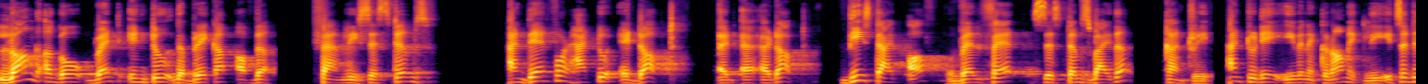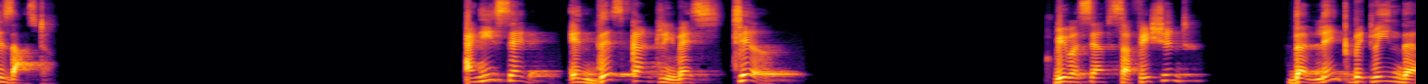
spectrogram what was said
long ago went into the breakup of the family systems and therefore had to adopt, ad, adopt these type of welfare systems by the country. And today, even economically, it's a disaster. And he said, in this country where still we were self-sufficient, the link between the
